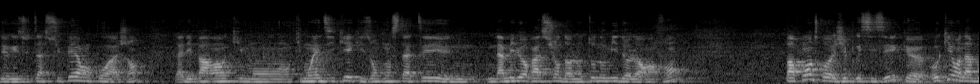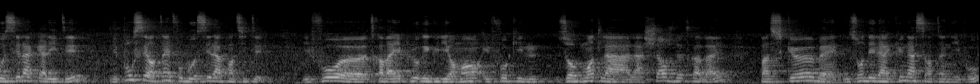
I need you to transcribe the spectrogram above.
des résultats super encourageants. Il y a des parents qui m'ont, indiqué qu'ils ont constaté une, amélioration dans l'autonomie de leur enfant. Par contre, j'ai précisé que, ok, on a bossé la qualité, mais pour certains, il faut bosser la quantité. Il faut euh, travailler plus régulièrement, il faut qu'ils augmentent la charge de travail parce que ben, ils ont des lacunes à certains niveaux,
